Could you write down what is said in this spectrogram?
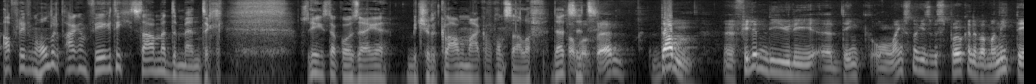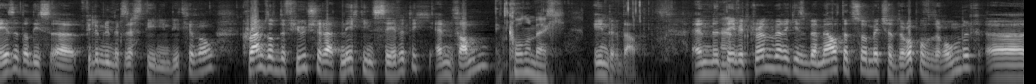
aflevering 148 samen met Dementor. Dus het enige dat ik wou zeggen, een beetje reclame maken voor onszelf. That's Dat it. zijn. Dan, een film die jullie, eh, denk onlangs nog eens besproken hebben, maar niet deze. Dat is film nummer 16 in dit geval. Crimes of the Future uit 1970 en van... Cronenberg. Inderdaad. En met David Cronenberg is bij mij altijd zo'n beetje erop of eronder. Eh,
